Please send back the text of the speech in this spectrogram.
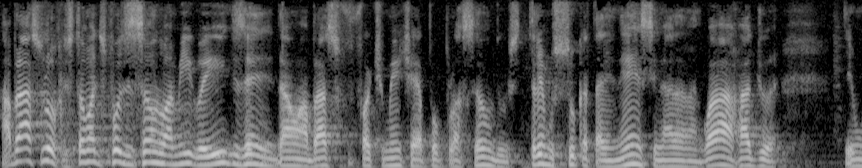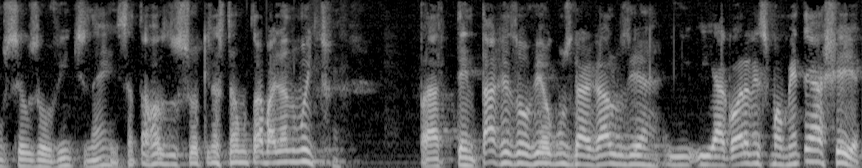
Abraço, Lucas. Estamos à disposição do amigo aí, dizer, dar um abraço fortemente à população do extremo sul catarinense, na Aranguá, a rádio tem os seus ouvintes, né? Em Santa Rosa do Sul aqui nós estamos trabalhando muito. Para tentar resolver alguns gargalos e, e, e, agora nesse momento é a cheia.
